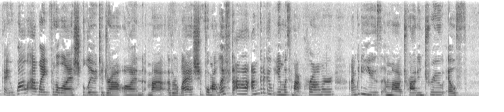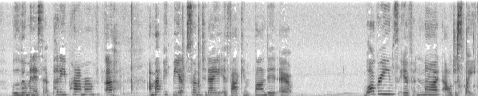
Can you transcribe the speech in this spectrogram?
Okay, while I wait for the lash glue to dry on my other lash, for my left eye, I'm going to go in with my primer. I'm going to use my tried and true e.l.f. Luminous Putty Primer. Uh, I might pick me up some today if I can find it at Walgreens. If not, I'll just wait.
